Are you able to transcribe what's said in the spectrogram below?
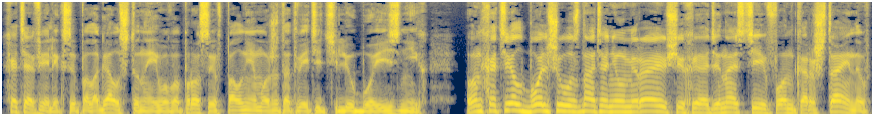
хотя Феликс и полагал, что на его вопросы вполне может ответить любой из них. Он хотел больше узнать о неумирающих и о династии фон Карштайнов,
